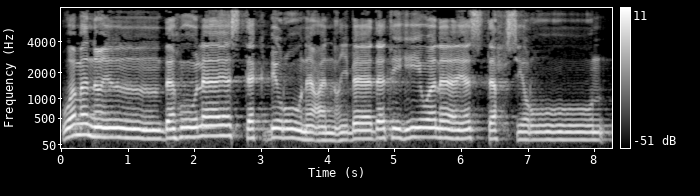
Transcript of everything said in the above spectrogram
ومن عنده لا يستكبرون عن عبادته ولا يستحسرون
